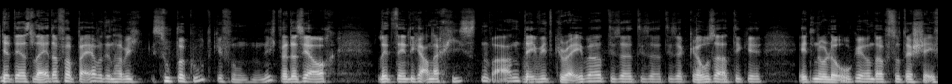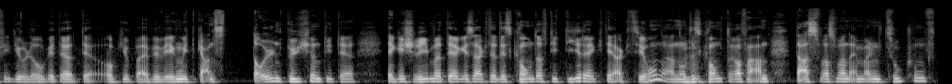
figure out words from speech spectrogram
Ja, der ist leider vorbei, aber den habe ich super gut gefunden, nicht? Weil das ja auch letztendlich Anarchisten waren. Mhm. David Graeber, dieser, dieser, dieser großartige Ethnologe und auch so der Chefideologe der, der Occupy-Bewegung mit ganz tollen Büchern, die der, der geschrieben hat, der gesagt hat, es kommt auf die direkte Aktion an und mhm. es kommt darauf an, das, was man einmal in Zukunft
